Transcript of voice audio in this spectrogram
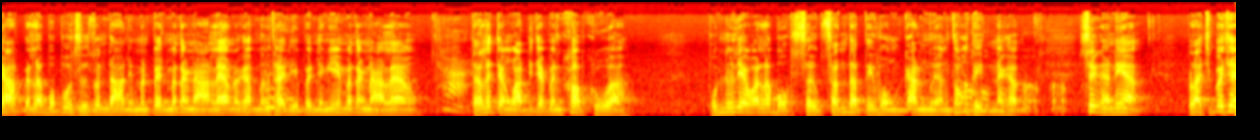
ยาทเป็นระบบผู้สืบสันดานนี่มันเป็นมาตั้งนานแล้วนะครับ เมืองไทยนี่เป็นอย่างนี้มาตั้งนานแล้วค่ะแต่ละจังหวัดนี่จะเป็นครอบครัว ผมถึงเรียกว่าระบบสืบสันตติวงศ์การเมืองท้องถิ่นนะครับ ซึ่งอันเนี้ยประชาไม่ใช่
